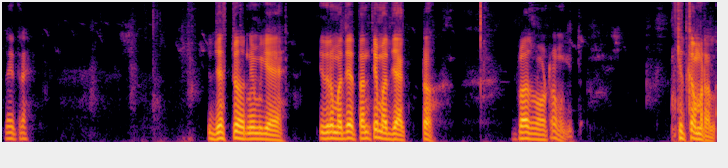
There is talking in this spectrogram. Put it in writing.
ಸ್ನೇಹಿತರೆ. ಜಸ್ಟ್ ನಿಮಗೆ ಇದ್ರ ಮಧ್ಯೆ ತಂತಿ ಮಧ್ಯೆ ಹಾಕ್ಬಿಟ್ಟು ಕ್ಲೋಸ್ ಮಾಡ್ಬಿಟ್ರೆ ಮುಗೀತು. ಕಿತ್ಕೊಂಬರಲ್ಲ.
